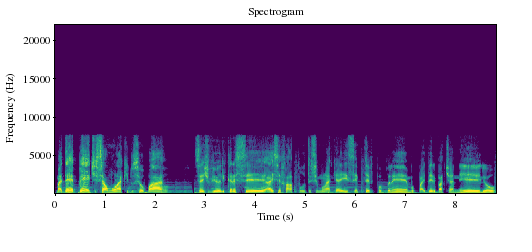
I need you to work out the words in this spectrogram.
Mas de repente, se é um moleque do seu bairro, você viu ele crescer, aí você fala, puta, esse moleque aí sempre teve problema, o pai dele batia nele, ou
